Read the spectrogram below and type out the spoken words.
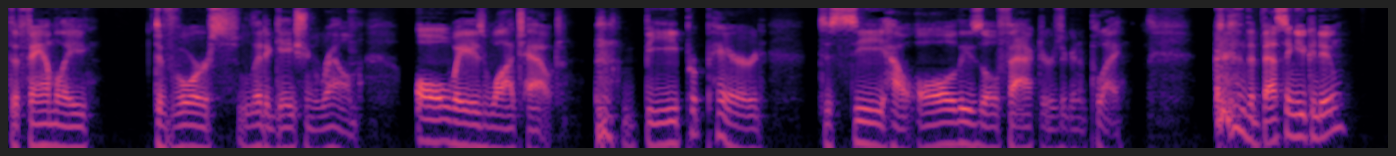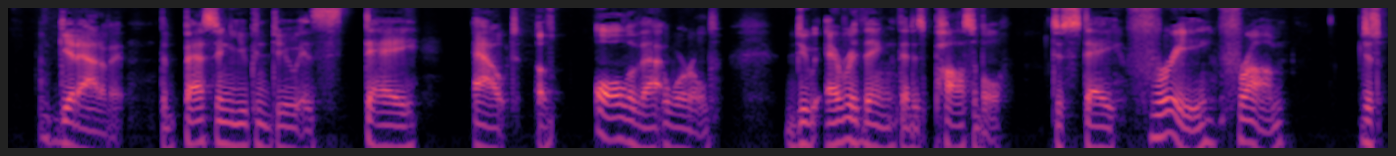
the family divorce litigation realm, always watch out. Be prepared to see how all these little factors are going to play. the best thing you can do, get out of it. The best thing you can do is stay out of all of that world, do everything that is possible to stay free from just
